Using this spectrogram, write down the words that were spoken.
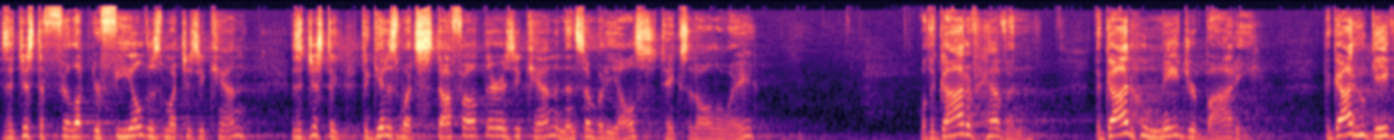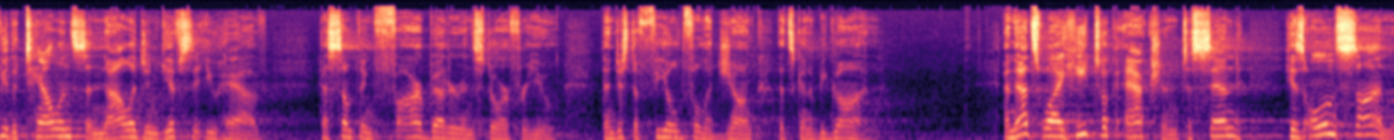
Is it just to fill up your field as much as you can? Is it just to, to get as much stuff out there as you can and then somebody else takes it all away? Well, the God of heaven, the God who made your body, the God who gave you the talents and knowledge and gifts that you have, has something far better in store for you than just a field full of junk that's going to be gone. And that's why he took action to send his own son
